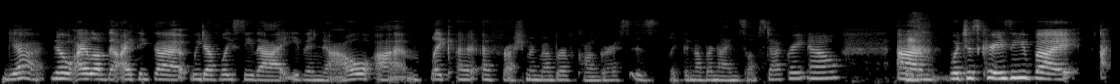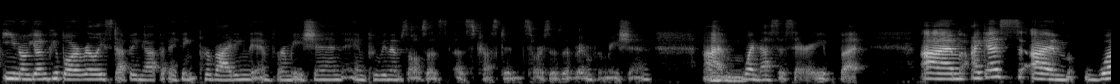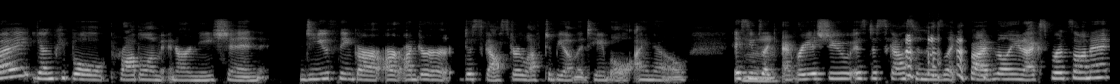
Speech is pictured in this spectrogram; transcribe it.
Yeah, no, I love that. I think that we definitely see that even now. Um, like a, a freshman member of Congress is like the number nine Substack right now, um, which is crazy. But you know, young people are really stepping up, and I think providing the information and proving themselves as as trusted sources of information um, mm-hmm. when necessary. But um, I guess um, what young people problem in our nation do you think are are under discussed or left to be on the table? I know it seems mm. like every issue is discussed and there's like five million experts on it.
